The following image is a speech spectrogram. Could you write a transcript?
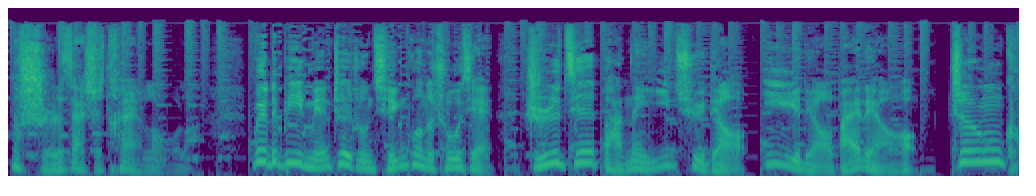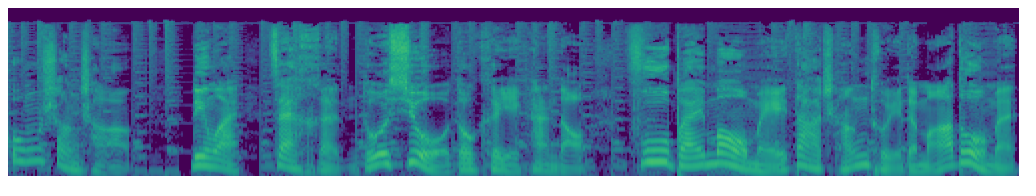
那实在是太 low 了。为了避免这种情况的出现，直接把内衣去掉，一了百了，真空上场。另外，在很多秀都可以看到，肤白貌美、大长腿的麻豆们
